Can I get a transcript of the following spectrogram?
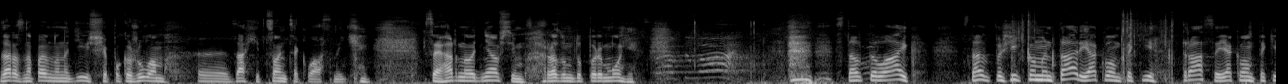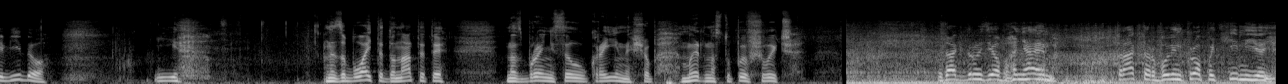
Зараз, напевно, надіюсь, ще покажу вам е, захід сонця класний. Все, гарного дня всім, разом до перемоги. Ставте лайк, став, пишіть коментар, як вам такі траси, як вам таке відео. І не забувайте донатити на Збройні Сили України, щоб мир наступив швидше. І так, друзі, обганяємо трактор, бо він кропить хімією.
